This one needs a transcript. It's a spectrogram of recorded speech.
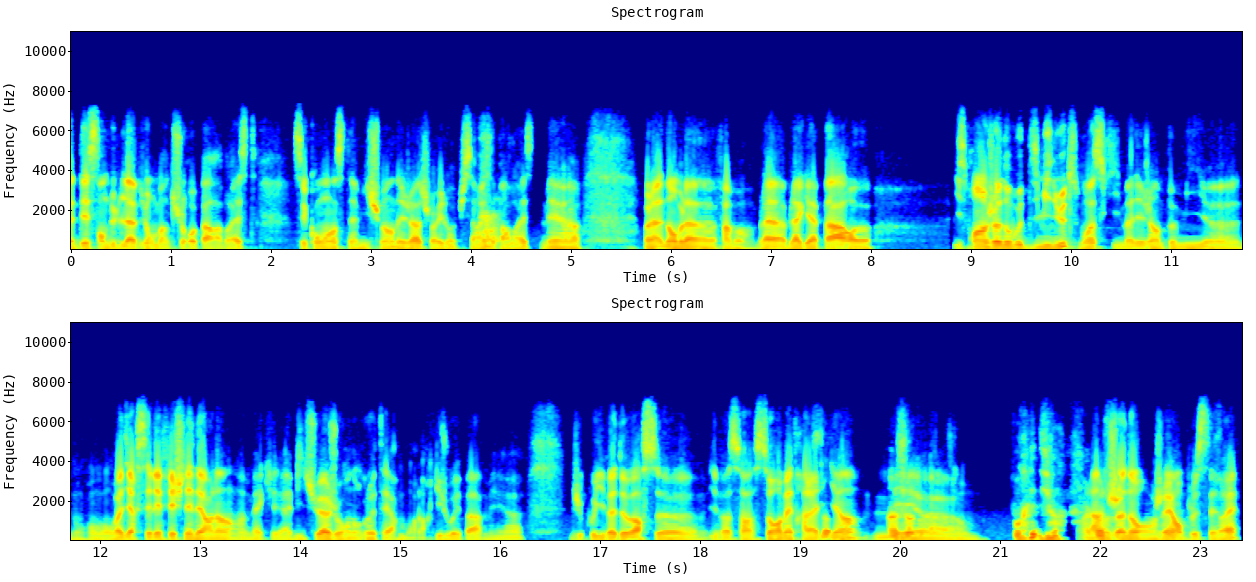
être descendu de l'avion, ben, tu repars à Brest. C'est con, hein, c'était à mi-chemin déjà, tu vois, il aurait pu s'arrêter par Brest. Mais euh, voilà, non, blague, à part, euh, il se prend un jeune au bout de 10 minutes. Moi, ce qui m'a déjà un peu mis, euh, donc on, va dire que c'est l'effet Schneiderlin. Le mec est habitué à jouer en Angleterre, bon, alors qu'il jouait pas, mais du coup, il va devoir se, il va se, remettre à la Ligue 1. Mais, voilà, un jeune orangé en plus, c'est vrai.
